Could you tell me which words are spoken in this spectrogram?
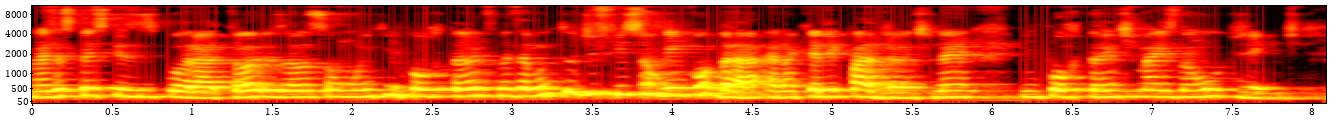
Mas as pesquisas exploratórias, elas são muito importantes, mas é muito difícil alguém cobrar. É naquele quadrante, né? Importante, mas não urgente.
